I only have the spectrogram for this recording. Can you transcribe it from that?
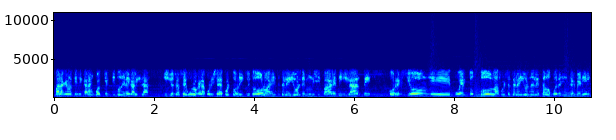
para que notificaran cualquier tipo de ilegalidad. Y yo te aseguro que la Policía de Puerto Rico y todos los agentes de ley y orden, municipales, vigilantes, corrección, eh, puertos, todas las fuerzas de ley y orden del Estado pueden intervenir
